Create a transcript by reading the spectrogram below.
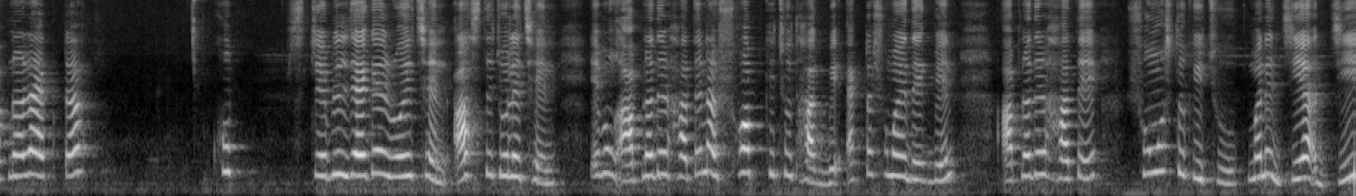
আপনারা একটা খুব স্টেবল জায়গায় রয়েছেন, আসতে চলেছেন এবং আপনাদের হাতে না সব কিছু থাকবে। একটা সময় দেখবেন আপনাদের হাতে সমস্ত কিছু মানে যে যে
